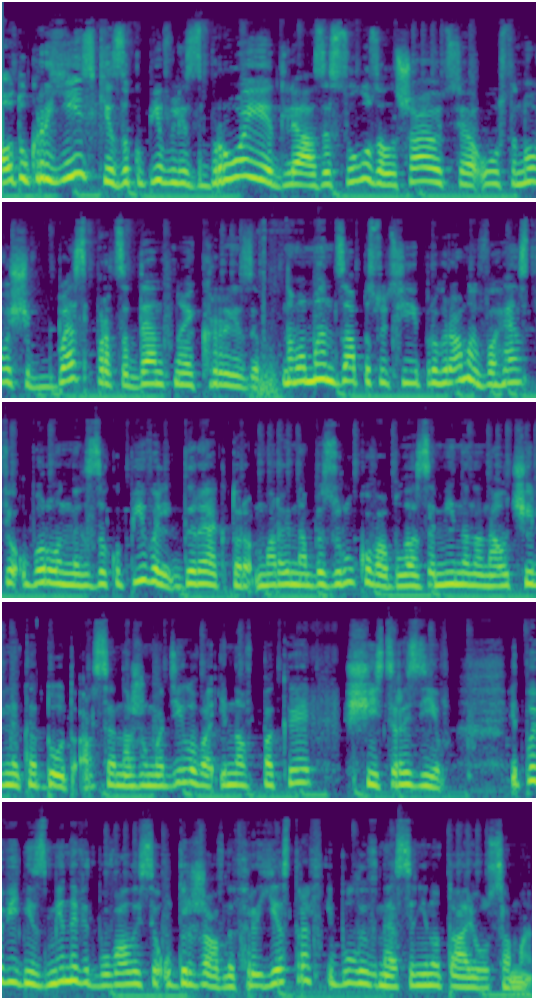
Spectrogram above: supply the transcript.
А от українські закупівлі зброї для ЗСУ залишаються у становищі безпрецедентної кризи. На момент запису цієї програми в агентстві оборонних закупівель директор Марина Безрукова була замінена на очільника ДОТ Арсена Жумаділова і навпаки шість разів. Відповідні зміни відбувалися у державних реєстрах і були внесені нотаріусами.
